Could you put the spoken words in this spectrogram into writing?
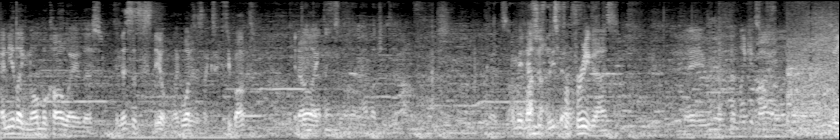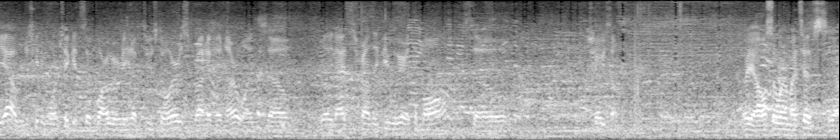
I need like normal colorway of this, and this is a steal. Like, what is this? Like sixty bucks? You know, I like. think so. Like, how much is it? I mean, that's I'm- just it's retail. for free, guys. Hey, we have couldn't let you buy. So yeah, we're just getting more tickets. So far, we already hit up two stores. We're about to hit another one. So really nice, friendly people here at the mall. So show you something. Oh yeah, also wearing my tips. Yeah.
